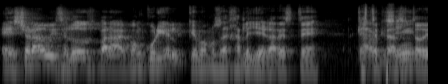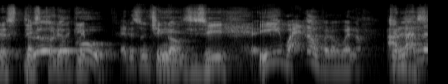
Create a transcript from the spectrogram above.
Eh, shout out y saludos para Gon Curiel, que vamos a dejarle llegar este, Claro este pedacito sí. de, de Saludos, historia de clip. Eres un chingón. Sí, sí, sí. Y bueno, pero bueno. ¿Qué Hablando,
